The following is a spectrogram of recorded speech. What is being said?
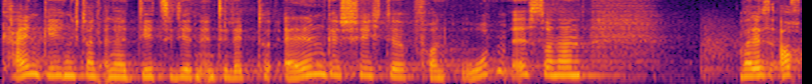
kein Gegenstand einer dezidierten intellektuellen Geschichte von oben ist, sondern weil es auch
